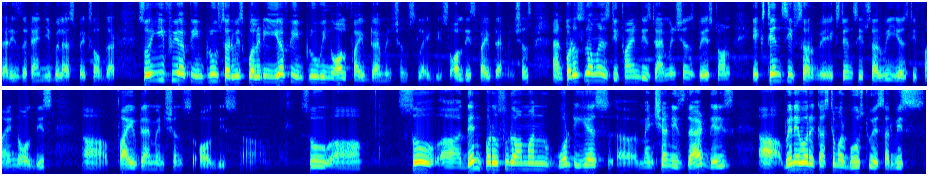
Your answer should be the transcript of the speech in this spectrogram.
that is the tangible aspects of that. So, if you have to improve service quality you have to improve in all 5 dimensions like this all these 5 dimensions and Parasuraman has defined these dimensions based on extensive survey extensive survey he has defined all these uh, 5 dimensions all these. Uh, so, uh, so uh, then Parasuraman what he has uh, mentioned is that there is whenever a customer goes to a service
